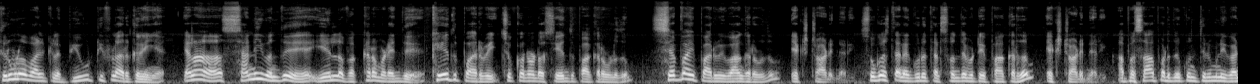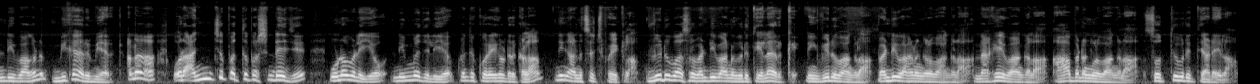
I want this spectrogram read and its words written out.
திருமண வாழ்க்கையில் பியூட்டிஃபுல்லாக இருக்கிறீங்க. ஏன்னா சனி வந்து ஏழில் வக்கரம் அடைந்து கேது பார்வை சுக்கரனோட சேர்ந்து பார்க்குற பொழுதும் செவ்வாய் பார்வை வாங்குறதும் எக்ஸ்ட்ராடினரி சுகஸ்தான குரு தன் சொந்த வீட்டை பார்க்குறதும் எக்ஸ்ட்ராடினரி அப்போ சாப்பிட்றதுக்கும் திருமணி வண்டி வாங்கணும் மிக அருமையாக இருக்குது ஆனால் ஒரு அஞ்சு பத்து பர்சன்டேஜ் உணவுலையோ நிம்மதியிலையோ கொஞ்சம் குறைகள் இருக்கலாம். நீங்கள் அனுசரிச்சு போய்க்கலாம். வீடு வாசல் வண்டி வாங்கின விருத்தியெல்லாம் இருக்குது நீங்கள் வீடு வாங்கலாம் வண்டி வாகனங்கள் வாங்கலாம் நகை வாங்கலாம் ஆபரணங்கள் வாங்கலாம் சொத்து விருத்தி அடையலாம்.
